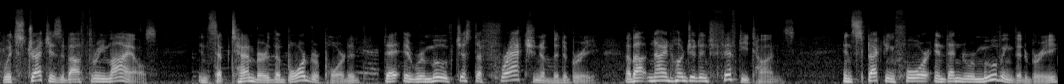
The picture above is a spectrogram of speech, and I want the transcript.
which stretches about three miles. In September, the board reported that it removed just a fraction of the debris, about 950 tons. Inspecting for and then removing the debris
